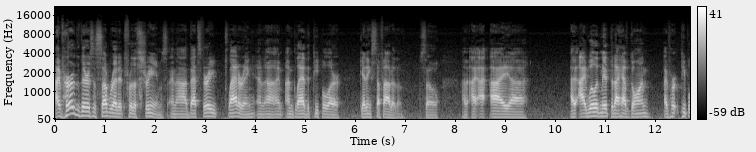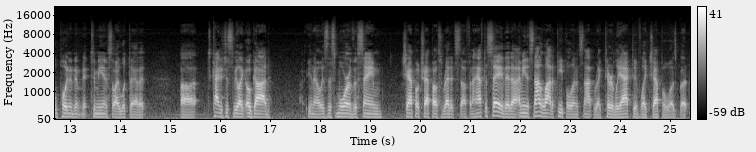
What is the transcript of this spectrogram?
I've heard that there's a subreddit for the streams, and uh, that's very flattering, and uh, I'm, I'm, glad that people are getting stuff out of them. So I, I, I, uh, I, I will admit that I have gone. I've heard people pointed it to me, and so I looked at it, uh, kind of just to be like, oh God, you know, is this more of the same Chapo Trap House Reddit stuff? And I have to say that uh, I mean, it's not a lot of people, and it's not like terribly active like Chapo was, but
